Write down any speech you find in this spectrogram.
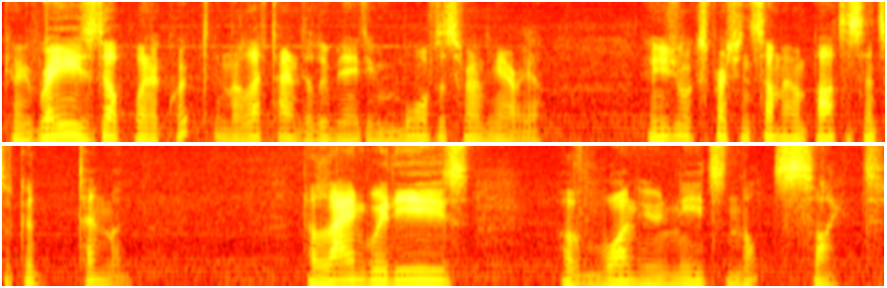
can be raised up when equipped in the left hand illuminating more of the surrounding area. The unusual expression somehow imparts a sense of contentment. The languid ease of one who needs not sight.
